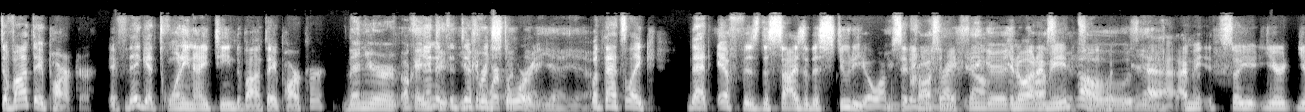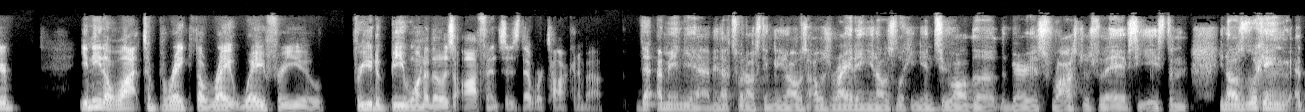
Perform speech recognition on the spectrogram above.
DeVante Parker, if they get 2019 DeVante Parker, then you're okay. Then you it's could, a different story. Yeah, yeah. But that's like that if is the size of the studio I'm you sitting in right fingers, now. You know what I mean? Oh, yeah. yeah. I mean, so you, you're you're you need a lot to break the right way for you for you to be one of those offenses that we're talking about. That, I mean, yeah, I mean that's what I was thinking. You know, I was I was writing, you know, I was looking into all the the various rosters for the AFC East, and you know, I was looking at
